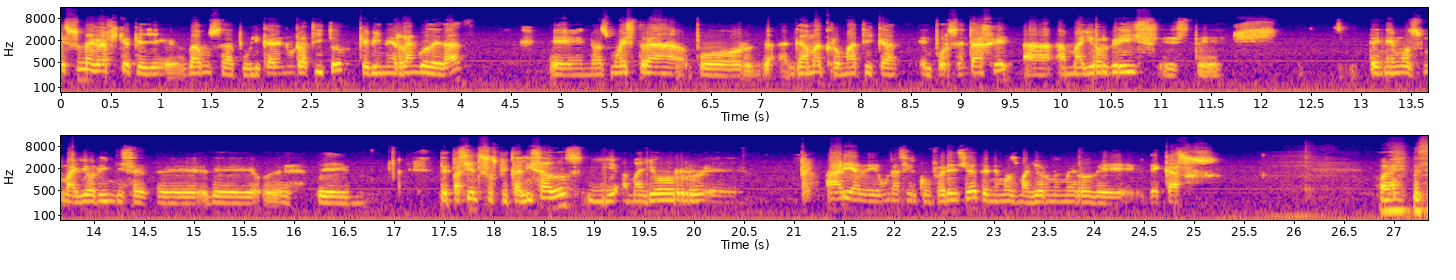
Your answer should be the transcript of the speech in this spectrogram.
es una gráfica que vamos a publicar en un ratito, que viene rango de edad. Eh, nos muestra por gama cromática el porcentaje. A, mayor gris este, tenemos mayor índice de, de pacientes hospitalizados y a mayor eh, área de una circunferencia tenemos mayor número de, de casos. Ay, pues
